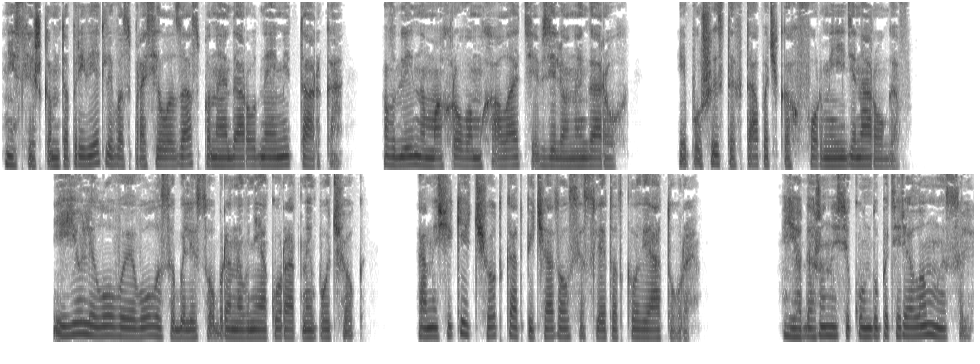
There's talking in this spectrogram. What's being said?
Не слишком-то приветливо спросила заспанная дородная метарка в длинном махровом халате в зеленый горох и пушистых тапочках в форме единорогов. Ее лиловые волосы были собраны в неаккуратный пучок, а на щеке четко отпечатался след от клавиатуры. Я даже на секунду потеряла мысль,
